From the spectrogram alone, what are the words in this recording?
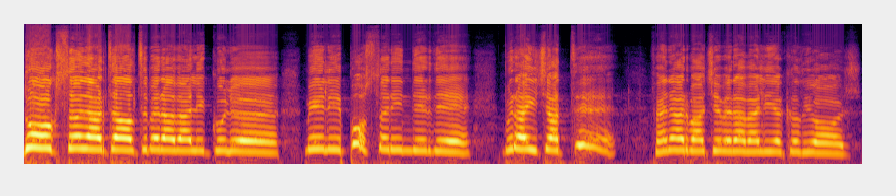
90 artı 6 beraberlik golü. Melih Bostan indirdi. Bright attı. Fenerbahçe beraberliği yakalıyor.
